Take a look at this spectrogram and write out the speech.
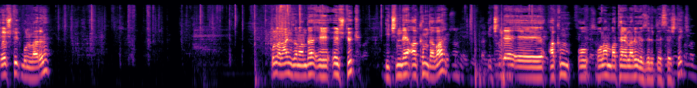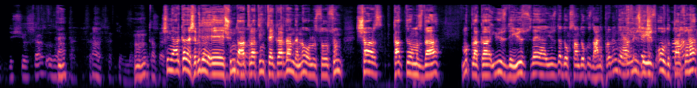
ölçtük bunları. Bunlar aynı zamanda e, ölçtük. İçinde akım da var. İçinde e, akım ol- olan bataryaları özellikle seçtik. Şimdi arkadaşlar bir de e, şunu da hatırlatayım tekrardan da ne olursa olsun şarj taktığımızda mutlaka %100 veya %99 da hani problem de yani %100 çekin. olduktan sonra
